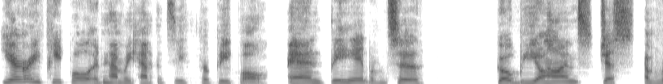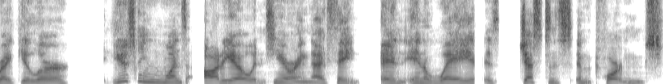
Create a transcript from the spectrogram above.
hearing people and having empathy for people and being able to go beyond just a regular using one's audio and hearing, I think, and in a way is just as important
